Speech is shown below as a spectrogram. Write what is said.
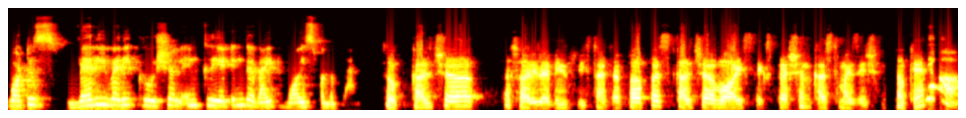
what is very, very crucial in creating the right voice for the brand. So culture. Uh, Sorry, let me restart. The purpose, culture, voice, expression, customization. Okay. Yeah,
